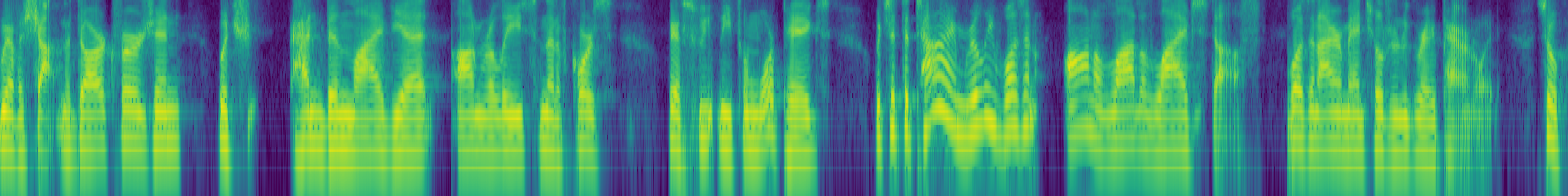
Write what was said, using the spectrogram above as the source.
We have a Shot in the Dark version, which hadn't been live yet on release. And then, of course, we have Sweet Leaf and War Pigs, which at the time really wasn't on a lot of live stuff. It wasn't Iron Man, Children of Grey, Paranoid. So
